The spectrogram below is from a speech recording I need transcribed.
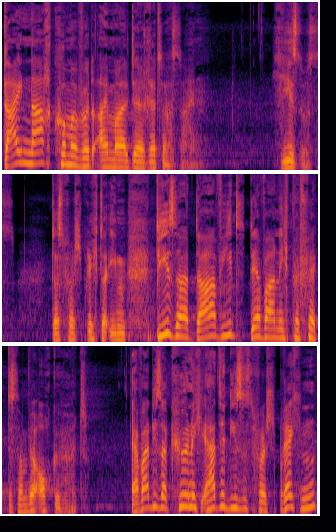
Dein Nachkomme wird einmal der Retter sein. Jesus. Das verspricht er ihm. Dieser David, der war nicht perfekt. Das haben wir auch gehört. Er war dieser König, er hatte dieses Versprechen.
